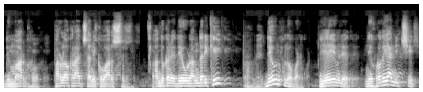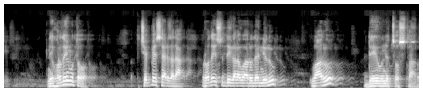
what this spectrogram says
ఇది మార్గం. పరలోక రాజ్యానికి వారసులు. అందుకనే దేవుడు అందరికీ ప్రభువే. దేవునికి లోబడు. ఏమి లేదు. నీ హృదయాన్ని ఇచ్చి నీ హృదయముతో చెప్పేశారు కదా. హృదయ శుద్ధి గల వారు ధన్యులు. వారు దేవుని చూస్తారు.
